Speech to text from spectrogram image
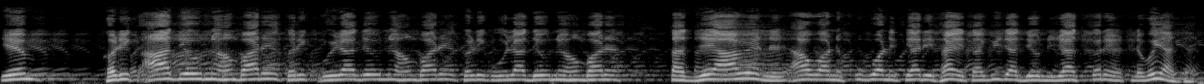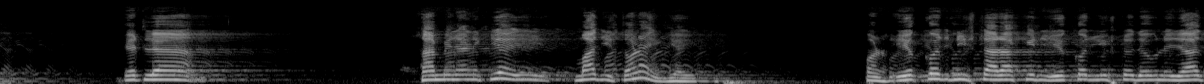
એમ ઘડીક આ દેવને સંભાળે, ઘડીક ઓલા દેવને સંભાળે, ઘડીક ઓલા દેવને સંભાળે. જે આવે ને આવવાની પૂગવાની તૈયારી થાય ત્યાં બીજા દેવની યાદ કરે એટલે વયા જાય. એટલે સ્વામિનારાયણ કહે માજી તણાઈ ગયા પણ એક જ નિષ્ઠા રાખીને એક જ ઈષ્ટદેવને યાદ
